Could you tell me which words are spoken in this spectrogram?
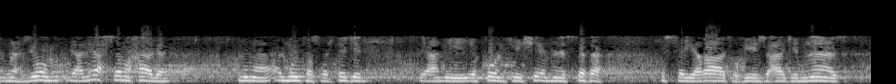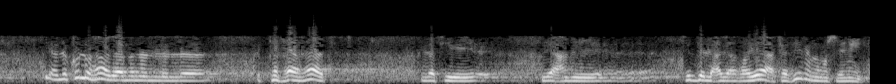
المهزوم يعني أحسن حالا من المنتصر. تجد يعني يكون في شيء من السفه في السيارات وفي إزعاج الناس. يعني كل هذا من التفاهات التي يعني تدل على ضياع كثير من المسلمين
